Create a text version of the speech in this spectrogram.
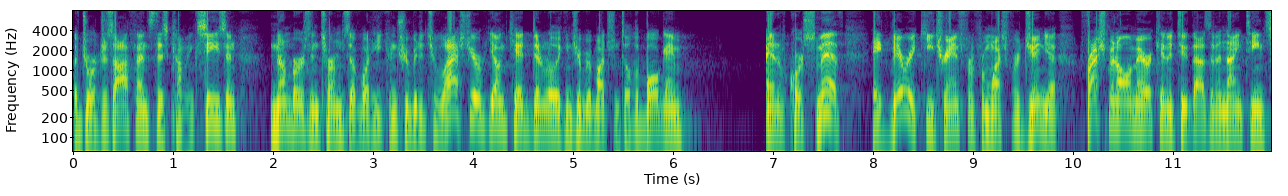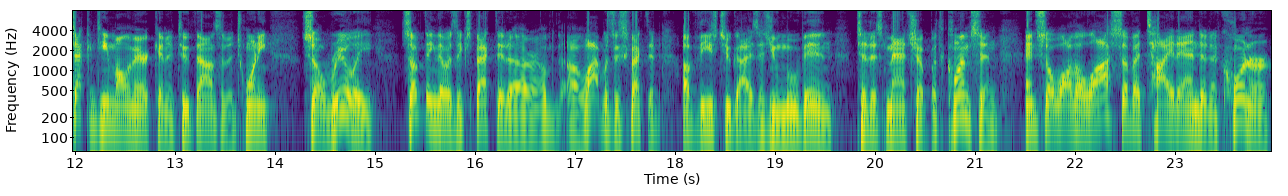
of Georgia's offense this coming season. Numbers in terms of what he contributed to last year, young kid, didn't really contribute much until the bowl game. And of course, Smith, a very key transfer from West Virginia, freshman All American in 2019, second team All American in 2020. So, really, something that was expected, uh, a lot was expected of these two guys as you move in to this matchup with Clemson. And so while the loss of a tight end and a corner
